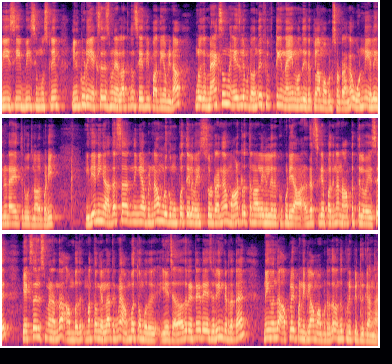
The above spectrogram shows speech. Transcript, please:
BC BC Muslim including exservicemen எல்லாத்துக்கும் சேர்த்து பார்த்தீங்க அப்படின்னா உங்களுக்கு மேக்ஸிமம் ஏஜ் லிமிட் வந்து ஃபிஃப்டி நைன் வந்து இருக்கலாம் அப்படின்னு சொல்கிறாங்க ஒன்று ஏழு இரண்டாயிரத்தி இருபத்தி நாலு படி இதே நீங்கள் அதர்ஸாக இருந்தீங்க அப்படின்னா உங்களுக்கு முப்பத்தேழு வயசு சொல்கிறாங்க மாற்றுத்திறனாளிகள் இருக்கக்கூடிய அதர்ஸுக்கே பார்த்தீங்கன்னா நாற்பத்தேழு வயசு. எக்ஸர்விஸ் மேன் இருந்தால் ஐம்பது. மற்றவங்க எல்லாத்துக்குமே ஐம்பத்தொம்பது ஏஜ். அதாவது ரிட்டையர்ட் ஏஜ் வரைக்கும் கிட்டத்தட்ட நீங்கள் வந்து அப்ளை பண்ணிக்கலாம் அப்படின்றத வந்து குறிப்பிட்டிருக்காங்க.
